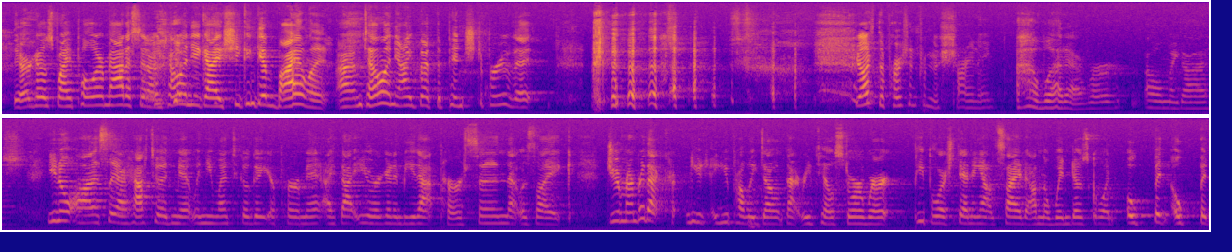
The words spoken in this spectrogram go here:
there goes bipolar Madison. I'm telling you guys, she can get violent. I'm telling you, I've got the pinch to prove it. You're like the person from The Shining. Oh, whatever. Oh my gosh. You know, honestly, I have to admit, when you went to go get your permit, I thought you were going to be that person that was like, do you remember that? You, you probably don't, that retail store where people are standing outside on the windows going open, open,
